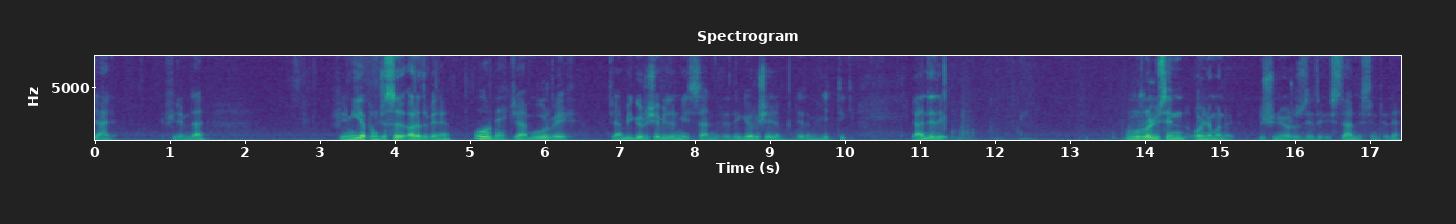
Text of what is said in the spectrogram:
Yani filmden. Filmin yapımcısı aradı beni. Uğur Bey. Cem Uğur Bey, Cem bir görüşebilir miyiz seninle dedi. Görüşelim dedim. Gittik. Yani dedi bu rolü senin oynamanı düşünüyoruz dedi. İster misin dedi.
